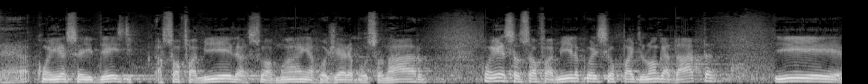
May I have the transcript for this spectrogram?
é, conheço aí desde a sua família, a sua mãe, a Rogéria Bolsonaro. Conheço a sua família, conheço seu pai de longa data. E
